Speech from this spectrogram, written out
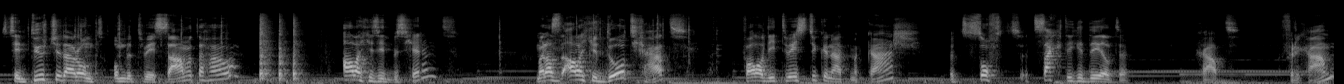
centuurtje daar rond om de twee samen te houden. Algje zit beschermd. Maar als het algje doodgaat, vallen die twee stukken uit elkaar. Het soft, het zachte gedeelte gaat vergaan.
